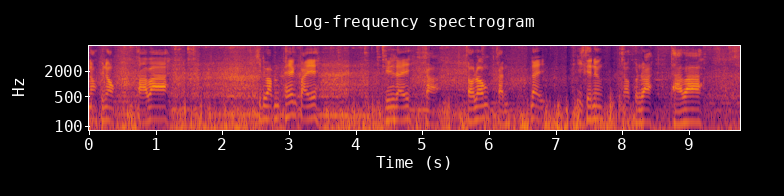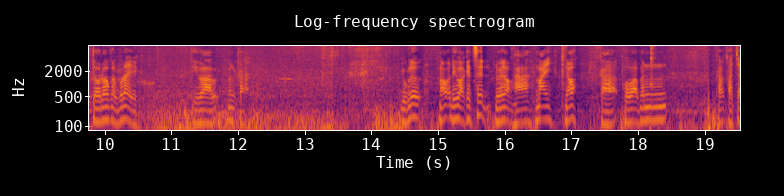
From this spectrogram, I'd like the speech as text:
เนาะพี่น้องถามว่า คิดว่ามันแพงไปหรือใดก็ต่อรองกันได้อีกเทื่อนึงเนาะเพิ่นว่าถามว่าต่อรองกันบ่ได้ถือว่ามันก็ยกเลิกเนาะดีกว่าแคนเซิลไม่ต้องหาไม่เนาะกะเพราะว่ามันกะใจ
